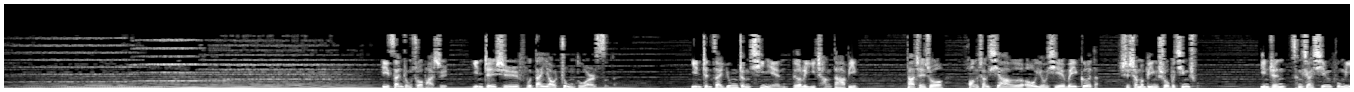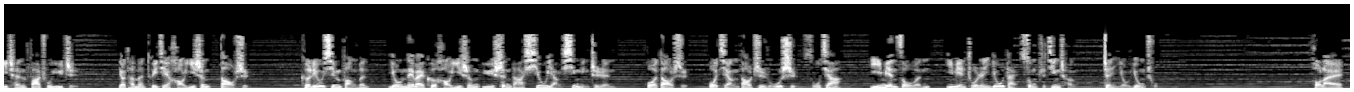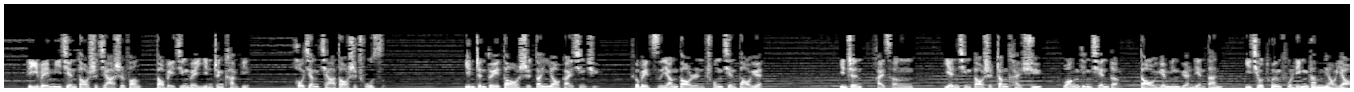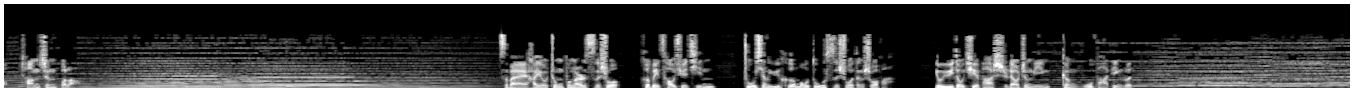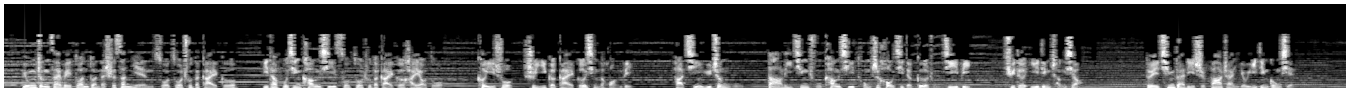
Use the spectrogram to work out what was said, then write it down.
第三种说法是，胤禛是服丹药中毒而死的。胤禛在雍正七年得了一场大病，大臣说皇上下颚偶有些微疙瘩，是什么病说不清楚。胤禛曾向心腹密臣发出谕旨，要他们推荐好医生道士，可留心访问有内外科好医生与深达修养性命之人，或道士，或讲道之儒士俗家。一面奏文，一面着人优待，送至京城，朕有用处。后来，李卫密见道士贾世芳到北京为胤禛看病，后将贾道士处死。胤禛对道士丹药感兴趣，特为紫阳道人重建道院。胤禛还曾延请道士张太虚、王定乾等到圆明园炼丹，以求吞服灵丹妙药，长生不老。此外，还有中风而死说和被曹雪芹、竹香玉合谋毒死说等说法。由于都缺乏史料证明，更无法定论。雍正在位短短的十三年所做出的改革，比他父亲康熙所做出的改革还要多，可以说是一个改革型的皇帝。他勤于政务，大力清除康熙统治后期的各种积弊，取得一定成效。对清代历史发展有一定贡献，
